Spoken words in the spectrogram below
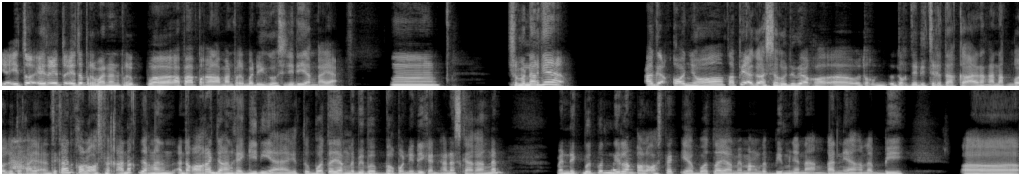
Ya itu itu itu, itu perjalanan per- pe- apa pengalaman pribadi gue sih. Jadi yang kayak hmm, sebenarnya agak konyol tapi agak seru juga kalau eh, untuk untuk jadi cerita ke anak-anak gue gitu kayak nanti kan kalau ospek anak jangan anak orang jangan kayak gini ya gitu buatlah yang lebih ber- berpendidikan karena sekarang kan Mendikbud pun bilang kalau ospek ya buatlah yang memang lebih menyenangkan yang lebih eh,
